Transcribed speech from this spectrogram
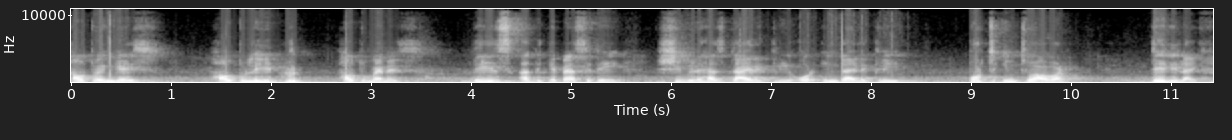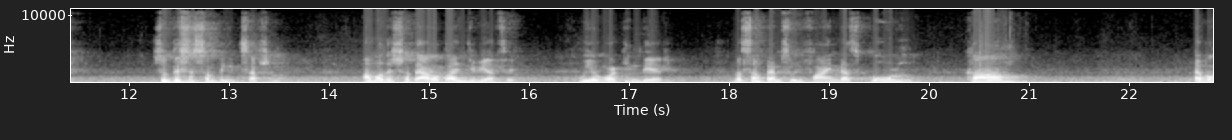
how to engage how to lead how to manage this are the capacity Shibir has directly or indirectly put into our daily life so this is something exceptional. আমাদের সাথে আরও তো আইনজীবী আছে। We are working there but sometimes we find us cool calm এবং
